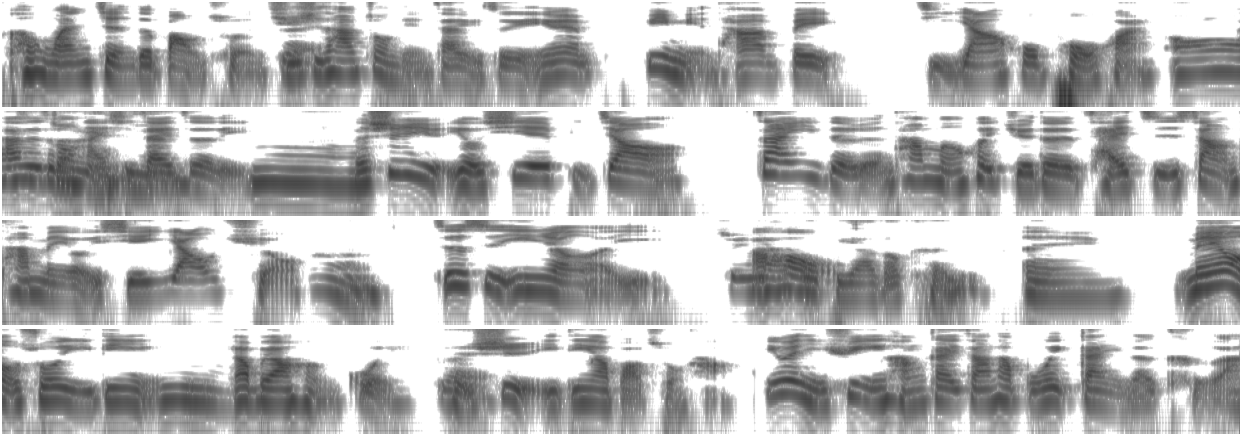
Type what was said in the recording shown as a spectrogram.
很完整的保存。其实它重点在于这个，因为避免它被挤压或破坏。哦，它的重点是在这里。嗯，可是有些比较在意的人，他们会觉得材质上他们有一些要求。嗯，这是因人而异，所以要或不要都可以。嗯。没有说一定要不要很贵，嗯、可是一定要保存好，因为你去银行盖章，它不会盖你的壳啊，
